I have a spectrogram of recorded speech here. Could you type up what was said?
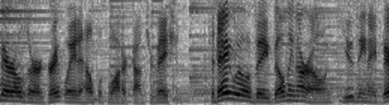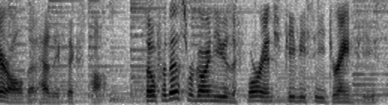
barrels are a great way to help with water conservation. Today we will be building our own using a barrel that has a fixed top. So for this we're going to use a 4-inch PVC drain piece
